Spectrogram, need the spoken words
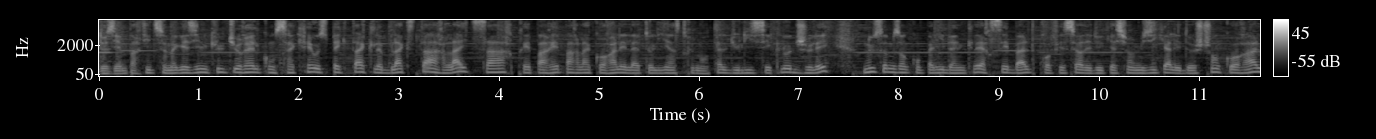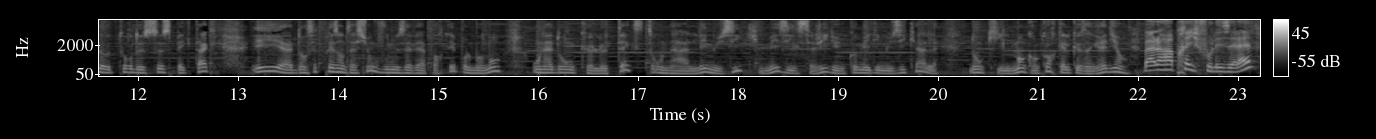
Deuxième partie de ce magazine culturel consacré au spectacle Black Star Light Star préparé par la chorale et l'atelier instrumental du lycée Claude Gelé. Nous sommes en compagnie d'Anne-Claire Sebald, professeure d'éducation musicale et de chant choral autour de ce spectacle. Et euh, dans cette présentation que vous nous avez apportée pour le moment, on a donc le texte, on a les musiques, mais il s'agit d'une comédie musicale. Donc il manque encore quelques ingrédients. Bah alors après, il faut les élèves,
